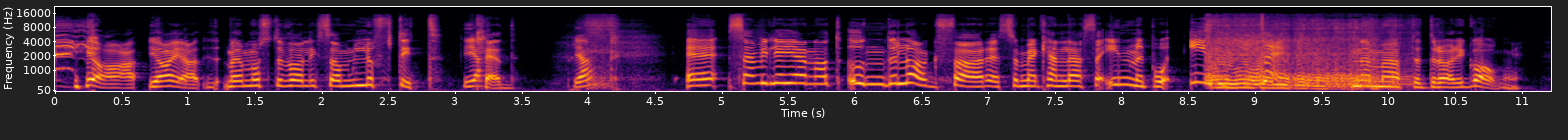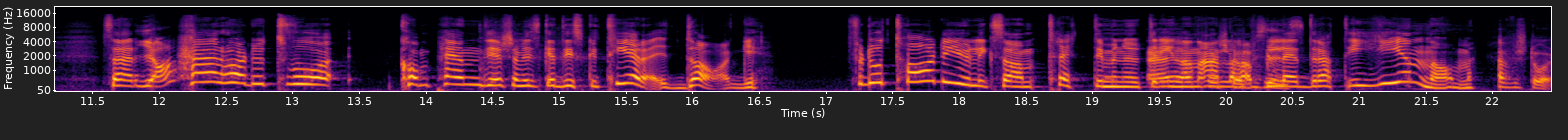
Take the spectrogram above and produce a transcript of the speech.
Ja, ja, ja. Men det måste vara liksom luftigt Ja. klädd. ja. Eh, sen vill jag gärna ha ett underlag före som jag kan läsa in mig på, inte när mötet drar igång. Så här, Ja. här har du två kompendier som vi ska diskutera idag. För då tar det ju liksom 30 minuter Ja, innan alla förstår har precis. bläddrat igenom. Jag förstår.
